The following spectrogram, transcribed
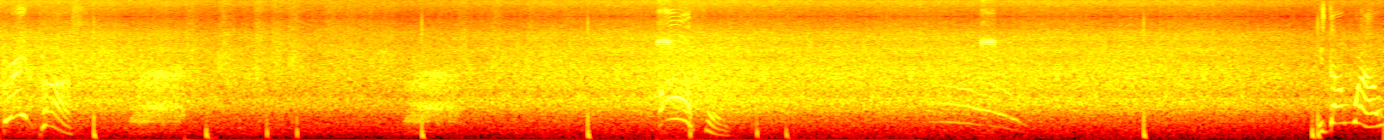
Great pass! Awful! He's done well.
